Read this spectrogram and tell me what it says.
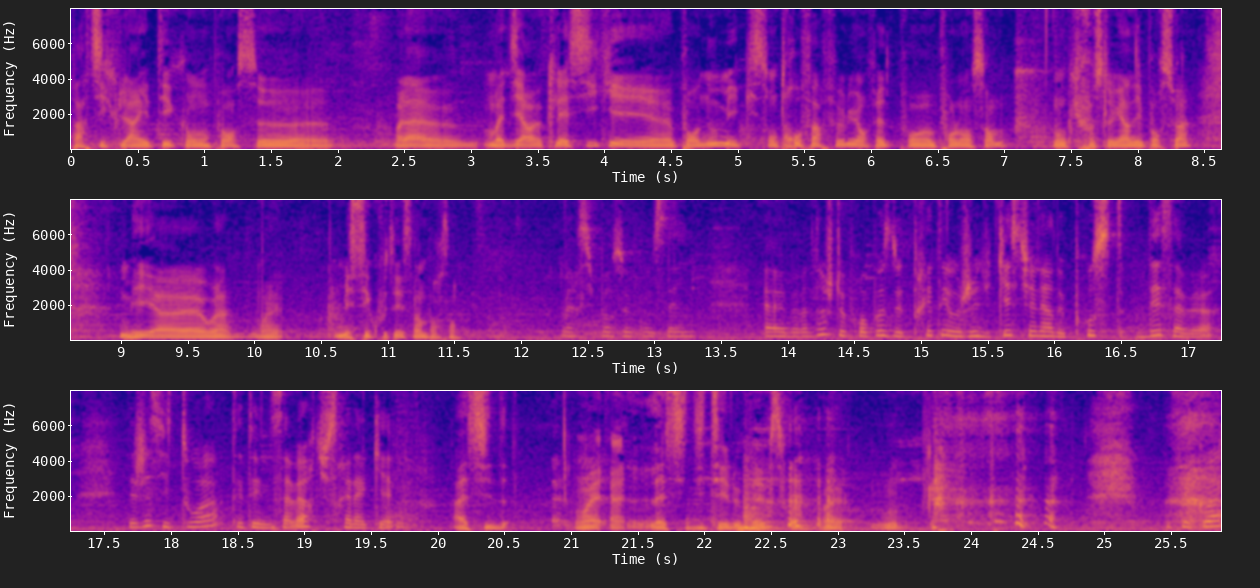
particularités qu'on pense voilà, on va dire classiques et, pour nous, mais qui sont trop farfelus en fait pour, pour l'ensemble. Donc il faut se le garder pour soi. Mais voilà, ouais. Mais s'écouter, c'est important. Merci pour ce conseil. Euh, bah, maintenant, je te propose de te prêter au jeu du questionnaire de Proust des saveurs. Déjà, si toi, t'étais une saveur, tu serais laquelle? Acide. Ouais, l'acidité, le peps. ouais. C'est quoi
